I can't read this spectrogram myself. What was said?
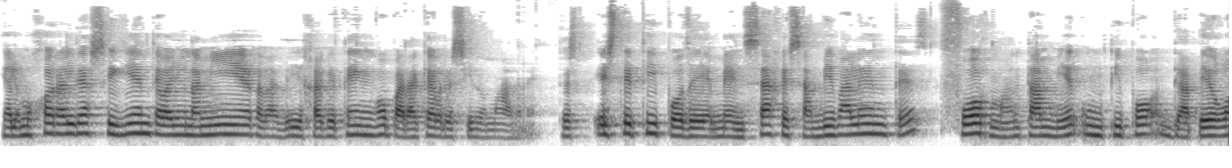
y a lo mejor al día siguiente vaya una mierda de hija que tengo para que habré sido madre. Entonces, este tipo de mensajes ambivalentes forman también un tipo de apego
